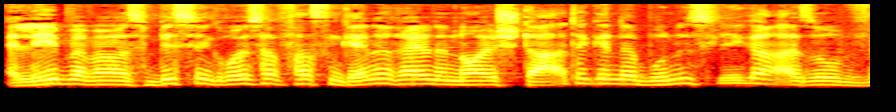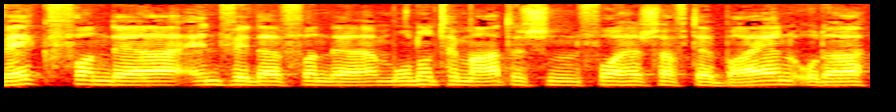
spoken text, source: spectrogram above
Erleben wir, wenn wir es ein bisschen größer fassen, generell eine neue Statik in der Bundesliga? Also weg von der, entweder von der monothematischen Vorherrschaft der Bayern oder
